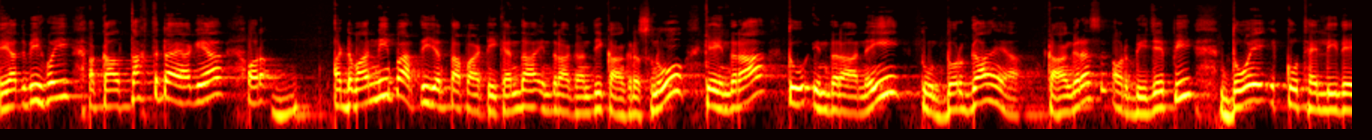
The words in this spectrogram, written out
ਬੇਅਦਬੀ ਹੋਈ, ਅਕਾਲ ਤਖਤ ਢਾਇਆ ਗਿਆ ਔਰ ਅਡਵਾਨੀ ਭਾਰਤੀ ਜਨਤਾ ਪਾਰਟੀ ਕਹਿੰਦਾ, ਇੰਦਰਾ ਗਾਂਧੀ ਕਾਂਗਰਸ ਨੂੰ ਕਿ ਇੰਦਰਾ, ਤੂੰ ਇੰਦਰਾ ਨਹੀਂ, ਤੂੰ ਦੁਰਗਾ ਆ। ਕਾਂਗਰਸ ਔਰ ਬੀਜੇਪੀ ਦੋਏ ਇੱਕੋ ਥੈਲੀ ਦੇ,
